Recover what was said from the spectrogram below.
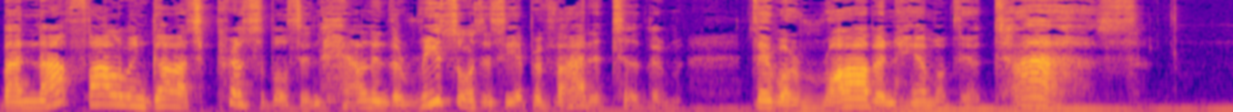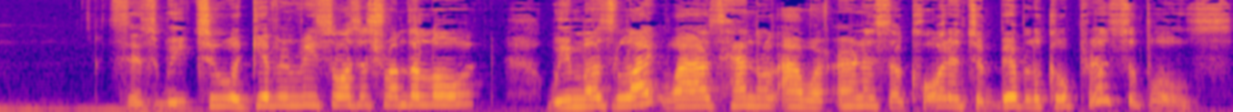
by not following God's principles and handling the resources He had provided to them, they were robbing Him of their tithes. Since we too are given resources from the Lord, we must likewise handle our earnings according to biblical principles.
